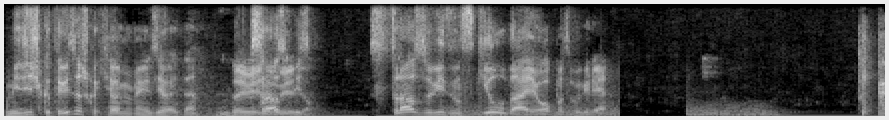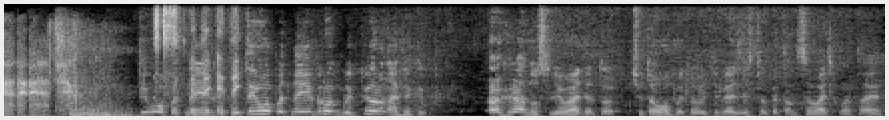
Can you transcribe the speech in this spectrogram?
Медичка, ты видишь, как я умею делать, да? Да видел, Сразу видел. видел. Сразу виден скилл, да, и опыт в игре. Ты опытный, Это- это- ты опытный игрок бы пер нафиг и охрану сливать, а то что-то опыта у тебя здесь только танцевать хватает.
